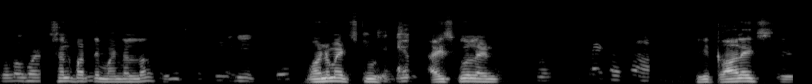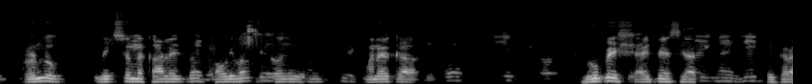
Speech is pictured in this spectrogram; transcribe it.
super Sanparthi మండల్లో government school high school and ఇది కాలేజ్ రెండు మిక్స్ ఉన్న కాలేజ్లో మౌడిలో ఈరోజు మన యొక్క రూపేష్ ఐపీఎస్ గారు ఇక్కడ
